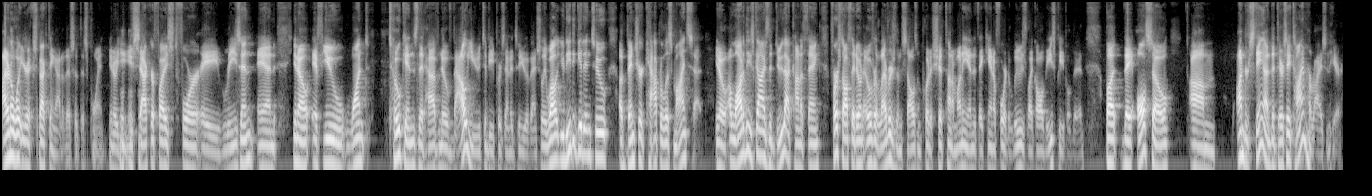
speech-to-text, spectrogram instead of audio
I don't know what you're expecting out of this at this point. You know, you, you mm-hmm. sacrificed for a reason. And, you know, if you want tokens that have no value to be presented to you eventually, well, you need to get into a venture capitalist mindset. You know, a lot of these guys that do that kind of thing, first off, they don't over leverage themselves and put a shit ton of money in that they can't afford to lose like all these people did. But they also um, understand that there's a time horizon here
